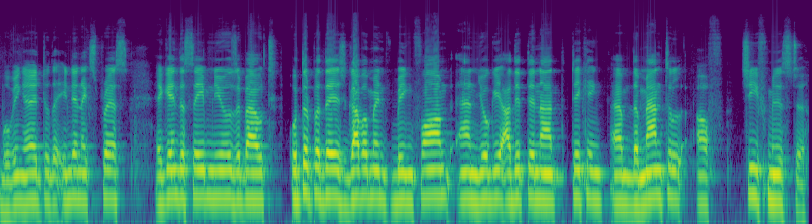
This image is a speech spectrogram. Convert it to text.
Moving ahead to the Indian Express, again the same news about Uttar Pradesh government being formed and Yogi Adityanath taking um, the mantle of chief minister.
